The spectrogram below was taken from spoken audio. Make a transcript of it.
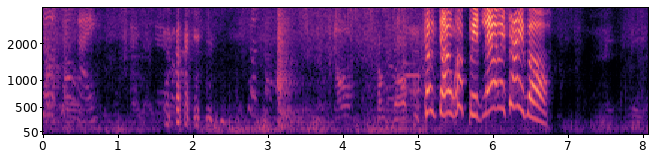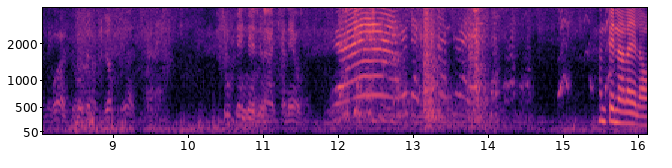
ชอบช่องไหน ช่างจอมเขาปิดแล้วไม่ใช่บ่เป็นเดือนนาชาแนลมันเป็นอะไรเหรอ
